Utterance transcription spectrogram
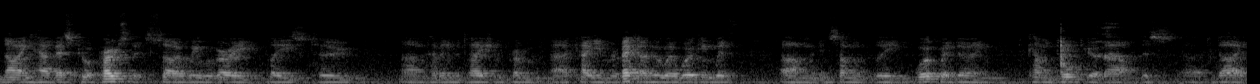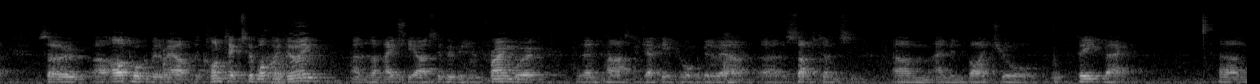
knowing how best to approach this. So we were very pleased to um, have an invitation from uh, Katie and Rebecca, who we're working with um, in some of the work we're doing, to come and talk to you about this uh, today. So uh, I'll talk a bit about the context of what we're doing and the HDR supervision framework, and then pass to Jackie to talk a bit about uh, the substance um, and invite your feedback. Um,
